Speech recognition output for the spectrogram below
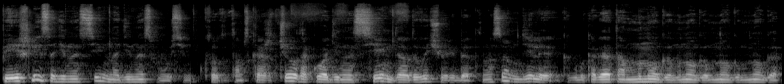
перешли с 1С7 на 1С8. Кто-то там скажет, что такое 1С7, да, да вы что, ребята. На самом деле, как бы, когда там много-много-много-много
